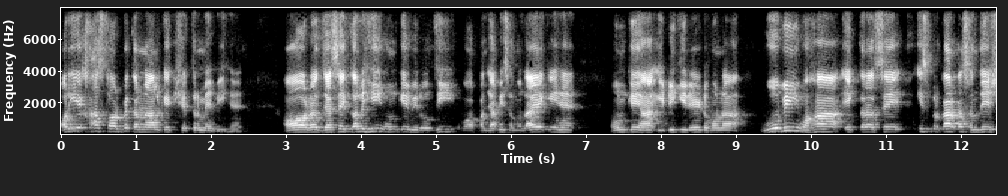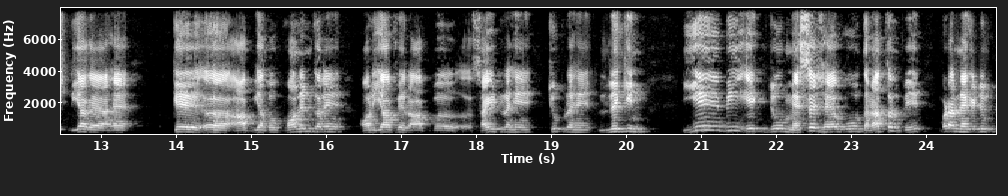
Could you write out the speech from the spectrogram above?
और ये खास तौर पे करनाल के क्षेत्र में भी हैं। और जैसे कल ही उनके विरोधी पंजाबी समुदाय के हैं, उनके यहाँ ईडी की रेड होना, वो भी वहाँ एक तरह से इस प्रकार का संदेश दिया गया है कि आप या तो फॉल इन करें और या फिर आप साइड रहें, चुप रहें। लेकिन ये भी एक जो मैसेज है, वो धरातल पे बड़ा नेगेटिव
